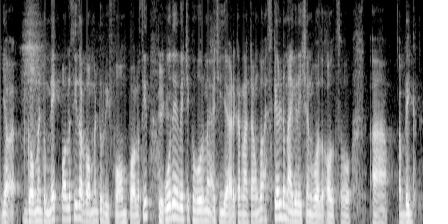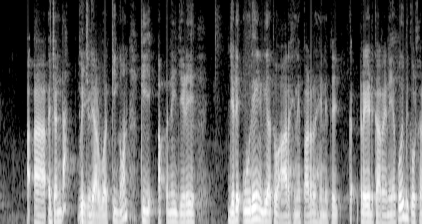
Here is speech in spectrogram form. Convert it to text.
ਜਾਂ government to make policies or government to reform policies ਉਹਦੇ ਵਿੱਚ ਇੱਕ ਹੋਰ ਮੈਂ ਇਹ ਚੀਜ਼ ਐਡ ਕਰਨਾ ਚਾਹੂੰਗਾ skilled migration was also a big agenda which they are working on ਕਿ ਆਪਣੇ ਜਿਹੜੇ ਜਿਹੜੇ ਉਰੇ ਇੰਡੀਆ ਤੋਂ ਆ ਰਹੇ ਨੇ ਪੜ ਰਹੇ ਨੇ ਤੇ ਟ੍ਰੇਡ ਕਰ ਰਹੇ ਨੇ ਜਾਂ ਕੋਈ ਵੀ ਕੋਰਸ ਕਰ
